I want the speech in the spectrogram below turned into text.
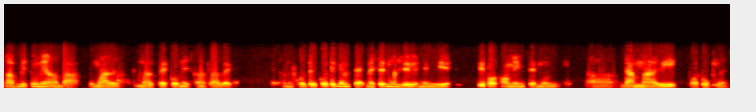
m'a retourné en bas pour mal, pour mal faire connaissance avec. Côté, côté comme ça. Mais c'est mon Jérémy, il faut quand même, c'est mon euh, Dame Marie, Port-au-Prince.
